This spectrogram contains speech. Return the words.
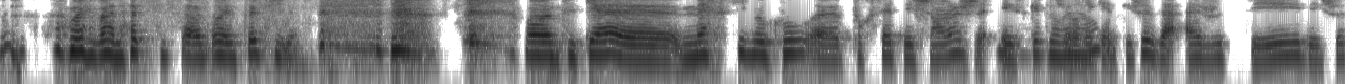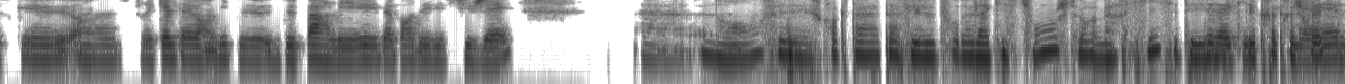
oui, voilà, c'est ça, on aurait pas pu. en tout cas, euh, merci beaucoup euh, pour cet échange. Est-ce que tu aurais quelque chose à ajouter, des choses que, euh, sur lesquelles tu avais envie de, de parler, d'aborder des sujets? Non, je crois que tu as, fait le tour de la question. Je te remercie. C'était très très chouette.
